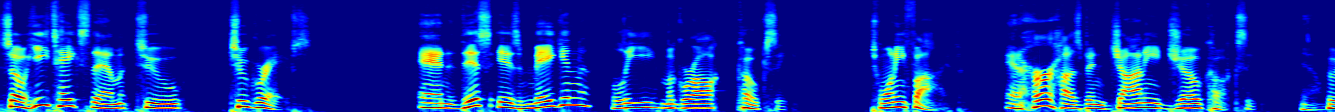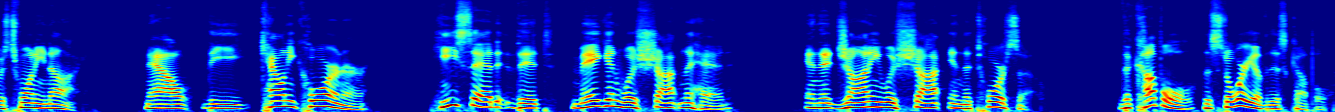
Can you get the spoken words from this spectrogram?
So he takes them to two graves. And this is Megan Lee McGraw Coxey, 25, and her husband, Johnny Joe Coxey, Yeah. who was 29. Now, the county coroner, he said that Megan was shot in the head and that Johnny was shot in the torso. The couple, the story of this couple,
